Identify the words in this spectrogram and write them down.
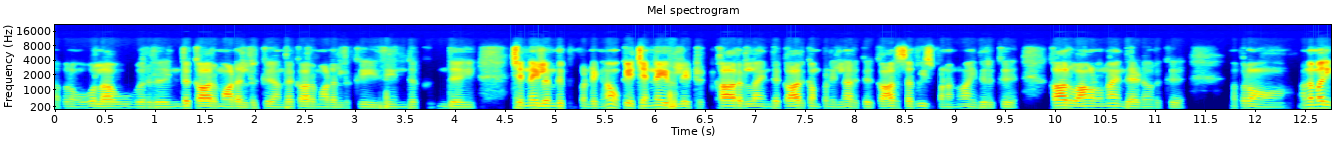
அப்புறம் ஓலா ஊபர் இந்த கார் மாடல் இருக்கு அந்த கார் மாடல் இருக்கு இது இந்த இந்த சென்னையில இருந்து பண்றீங்கன்னா ஓகே சென்னை ரிலேட்டட் கார் எல்லாம் இந்த கார் கம்பெனிலாம் இருக்கு. கார் சர்வீஸ் பண்ணணும்னா இது இருக்கு. கார் வாங்கணும்னா இந்த இடம் இருக்கு. அப்புறம் அந்த மாதிரி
